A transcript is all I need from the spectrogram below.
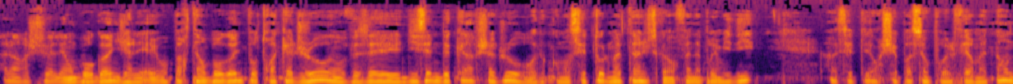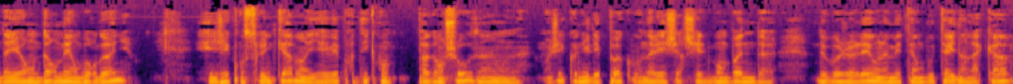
Alors je suis allé en Bourgogne, j'allais, on partait en Bourgogne pour trois quatre jours, et on faisait une dizaine de caves chaque jour. On commençait tôt le matin jusqu'en fin d'après-midi. Ah, C'était, je sais pas si on pourrait le faire maintenant. D'ailleurs, on dormait en Bourgogne et j'ai construit une cave. hein, Il y avait pratiquement pas grand-chose. hein. On- Moi, j'ai connu l'époque où on allait chercher une bonbonne de, de Beaujolais, on la mettait en bouteille dans la cave.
